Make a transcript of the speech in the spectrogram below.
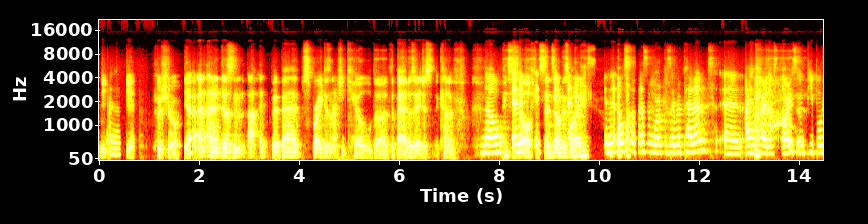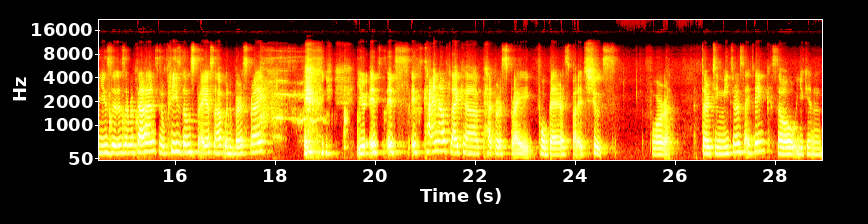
Yeah. And, yeah. For sure, yeah, and, and it doesn't, uh, but bear spray doesn't actually kill the the bear, does it? It just it kind of no pisses and it, it off and sends it, it on his way. And it also doesn't work as a repellent. And I have heard of stories when people use it as a repellent. So please don't spray yourself with a bear spray. you, it's it's it's kind of like a pepper spray for bears, but it shoots for 30 meters, I think. So you can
